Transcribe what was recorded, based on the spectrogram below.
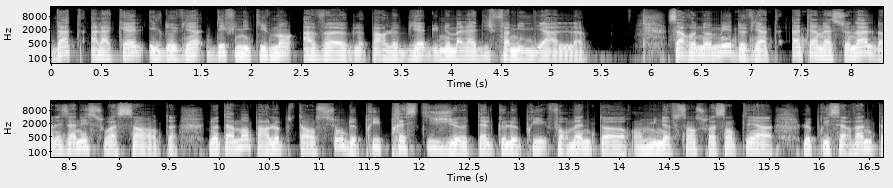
date à laquelle il devient définitivement aveugle par le biais d'une maladie familiale. Sa renommée devient internationale dans les années 60, notamment par l'obtention de prix prestigieux tels que le prix Formentor en 1961, le prix Cervantes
